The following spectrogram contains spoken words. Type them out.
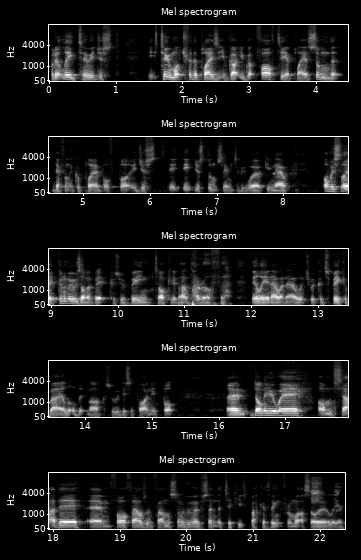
But at League Two, it just it's too much for the players that you've got. You've got fourth tier players, some that definitely could play above, but it just it, it just doesn't seem to be working now. Obviously, going to move us on a bit because we've been talking about Barrow for nearly an hour now, which we could speak about a little bit more because we were disappointed. But um, Donny away on Saturday, um, 4,000 fans. Some of them have sent the tickets back, I think, from what I saw earlier.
